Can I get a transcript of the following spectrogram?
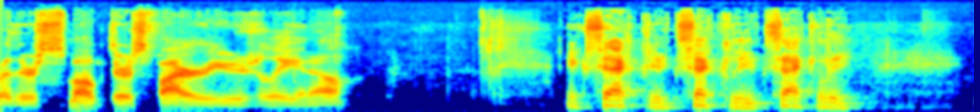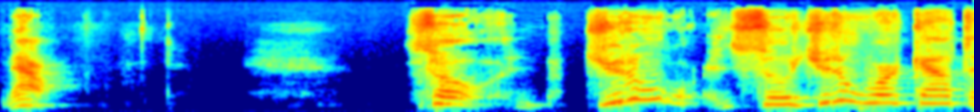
where there's smoke, there's fire usually, you know? Exactly, exactly, exactly. Now, so you don't, so you don't work out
